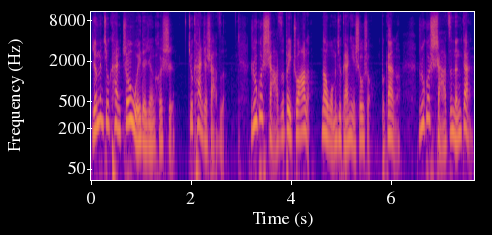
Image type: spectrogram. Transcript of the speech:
人们就看周围的人和事，就看着傻子。如果傻子被抓了，那我们就赶紧收手不干了；如果傻子能干，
